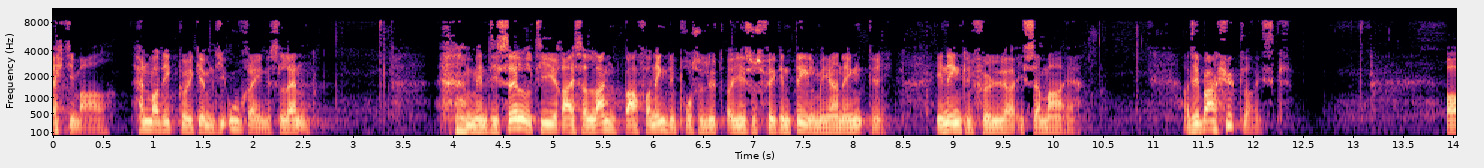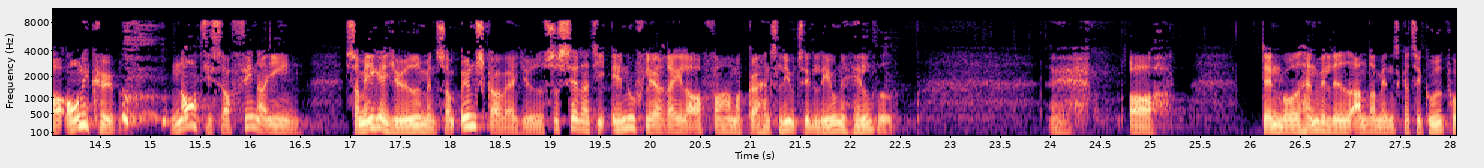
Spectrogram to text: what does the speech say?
Rigtig meget. Han måtte ikke gå igennem de urenes land. Men de selv, de rejser langt bare for en enkelt proselyt, og Jesus fik en del mere end en enkelt, en enkelt følger i Samaria. Og det er bare hyklerisk. Og oven i købet, når de så finder en, som ikke er jøde, men som ønsker at være jøde, så sætter de endnu flere regler op for ham og gør hans liv til et levende helvede. Øh, og den måde, han vil lede andre mennesker til Gud på,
